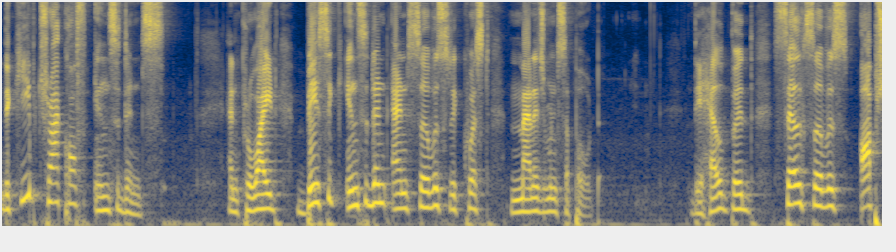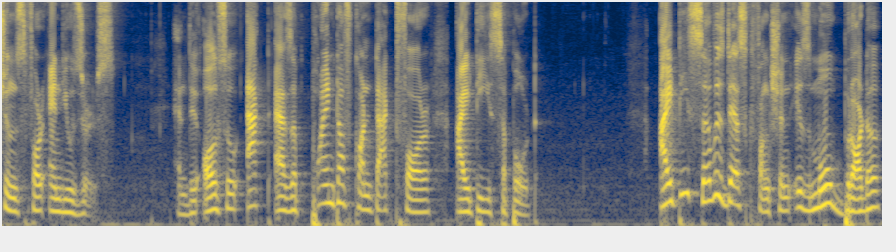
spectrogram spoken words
They keep track of incidents and provide basic incident and service request management support. They help with self-service options for end users. And they also act as a point of contact for IT support. IT service desk function is more broader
